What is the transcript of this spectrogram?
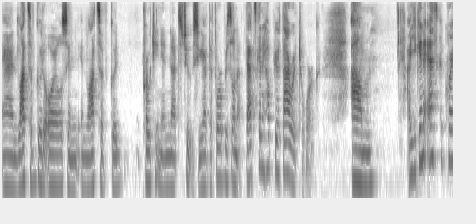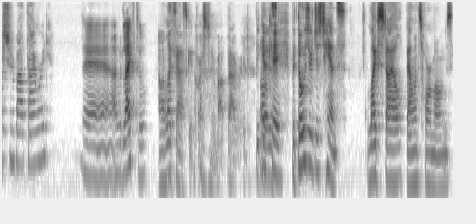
And lots of good oils and, and lots of good protein in nuts too. So you have the four Brazil nuts. That's going to help your thyroid to work. Um, are you going to ask a question about thyroid? Uh, I would like to. Uh, let's ask a question about thyroid because, Okay. but those are just hints. Lifestyle, balance hormones,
